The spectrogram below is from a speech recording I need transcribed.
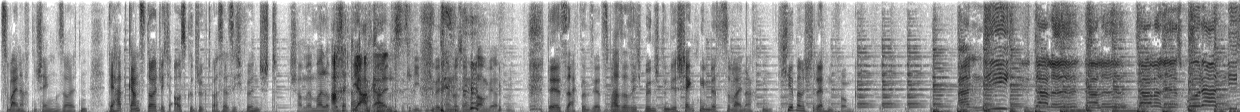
zu Weihnachten schenken sollten? Der hat ganz deutlich ausgedrückt, was er sich wünscht. Schauen wir mal, ob Acht Jahre alt ist das Lied. Ich will es mir nur so in den Raum werfen. Der sagt uns jetzt, was er sich wünscht und wir schenken ihm das zu Weihnachten. Hier beim Studentenfunk. Dollar, dollar, dollar, that's what I need.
